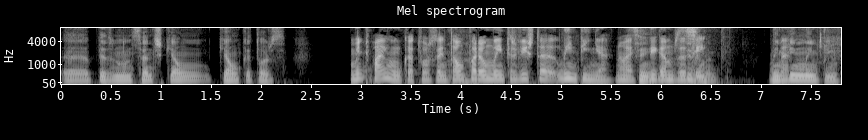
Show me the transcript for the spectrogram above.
a Pedro Nuno Santos, que é um, que é um 14. Muito bem, um 14 então para uma entrevista limpinha, não é? Sim, Digamos assim. Limpinho, limpinho.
